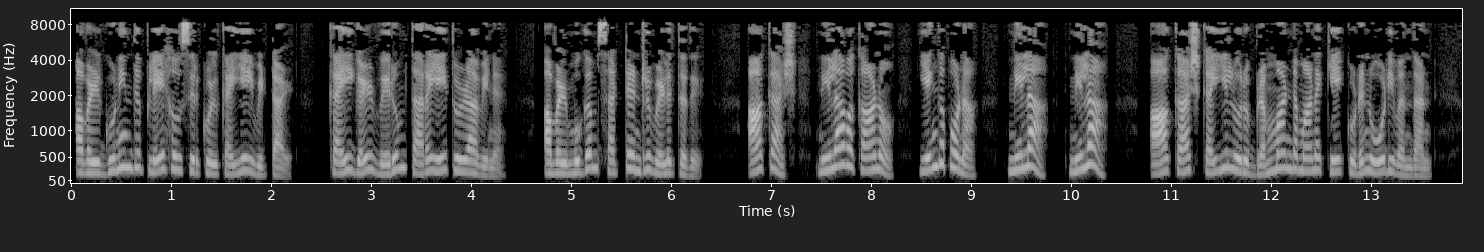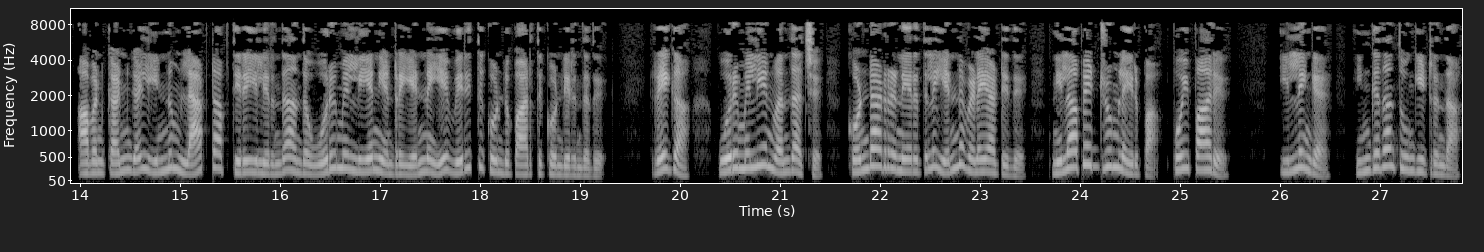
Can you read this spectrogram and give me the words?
அவள் குனிந்து பிளே ஹவுஸிற்குள் கையை விட்டாள். கைகள் வெறும் தரையை துழாவின. அவள் முகம் சட்டென்று வெளுத்தது. ஆகாஷ் நிலாவ காணோம் எங்க போனா? நிலா நிலா. ஆகாஷ் கையில் ஒரு பிரம்மாண்டமான கேக்குடன் ஓடி வந்தான். அவன் கண்கள் இன்னும் லேப்டாப் திரையிலிருந்து அந்த ஒரு மில்லியன் என்ற எண்ணையே வெறித்துக் கொண்டு பார்த்து கொண்டிருந்தது. ரேகா ஒரு மில்லியன் வந்தாச்சு. கொண்டாடுற நேரத்துல என்ன விளையாட்டு இது? நிலா பெட்ரூம்ல இருப்பா. போய் பாரு. இல்லைங்க இங்கதான் தூங்கிட்டு இருந்தா.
